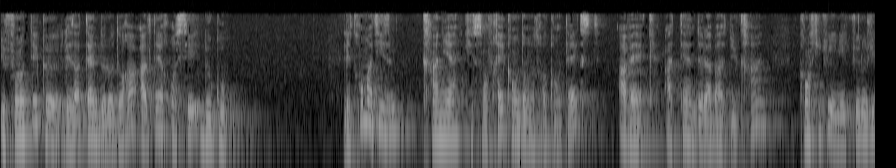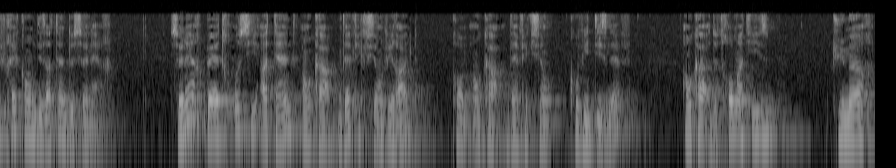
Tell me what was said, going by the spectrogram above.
Il faut noter que les atteintes de l'odorat altèrent aussi le goût. Les traumatismes crâniens qui sont fréquents dans notre contexte, avec atteinte de la base du crâne, constituent une étiologie fréquente des atteintes de ce nerf. Ce nerf peut être aussi atteint en cas d'infection virale, comme en cas d'infection Covid-19, en cas de traumatisme, tumeur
